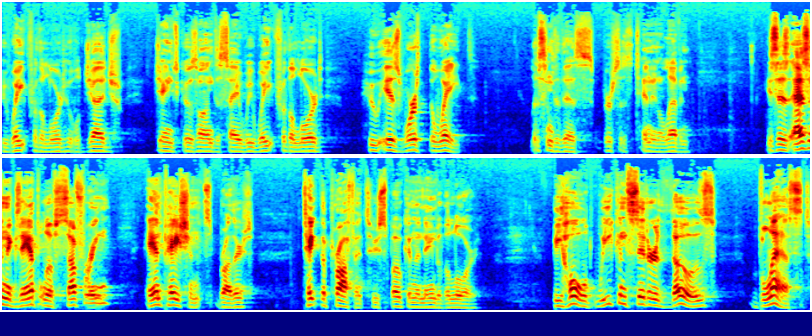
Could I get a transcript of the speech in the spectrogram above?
We wait for the Lord who will judge. James goes on to say, We wait for the Lord who is worth the wait. Listen to this, verses 10 and 11. He says, As an example of suffering and patience, brothers, take the prophets who spoke in the name of the Lord. Behold, we consider those blessed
